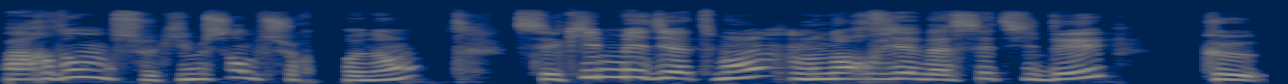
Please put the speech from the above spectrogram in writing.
pardon, ce qui me semble surprenant, c'est qu'immédiatement, on en revienne à cette idée que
